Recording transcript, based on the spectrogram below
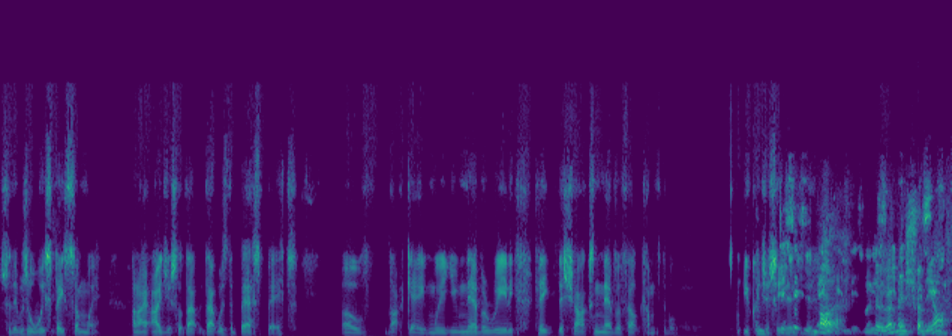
So there was always space somewhere. And I, I just thought that that was the best bit of that game where you never really they, the Sharks never felt comfortable you could just see it. Oh, the rubbish from the off.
